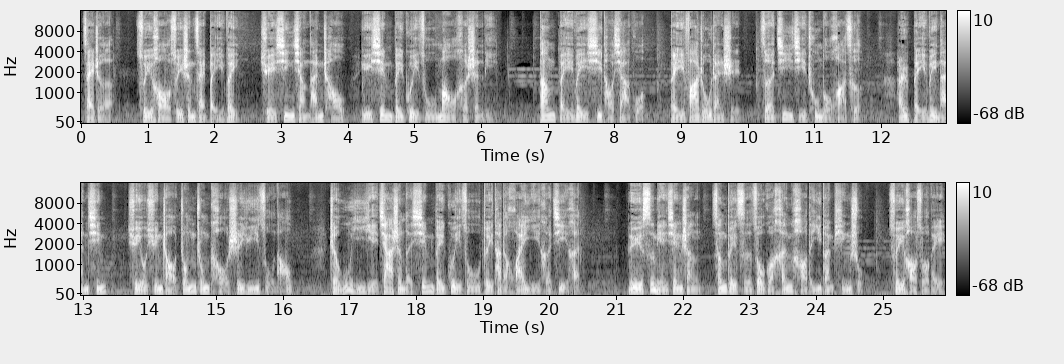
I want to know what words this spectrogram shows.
再者，崔颢虽身在北魏，却心向南朝，与鲜卑贵族貌合神离。当北魏西讨夏国，北伐柔然时，则积极出谋划策；而北魏南侵。却又寻找种种口实予以阻挠，这无疑也加深了鲜卑贵族对他的怀疑和记恨。吕思勉先生曾对此做过很好的一段评述：崔颢所为，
